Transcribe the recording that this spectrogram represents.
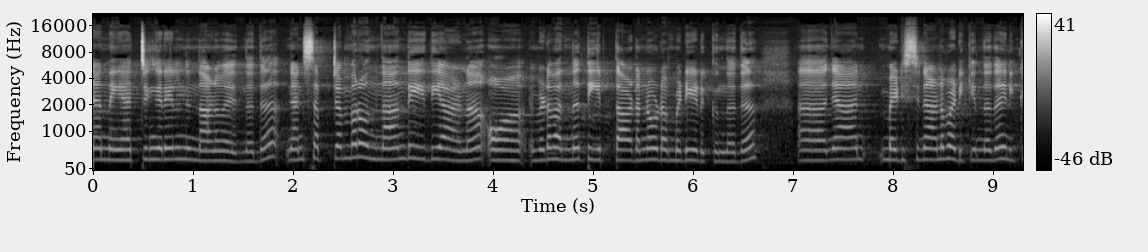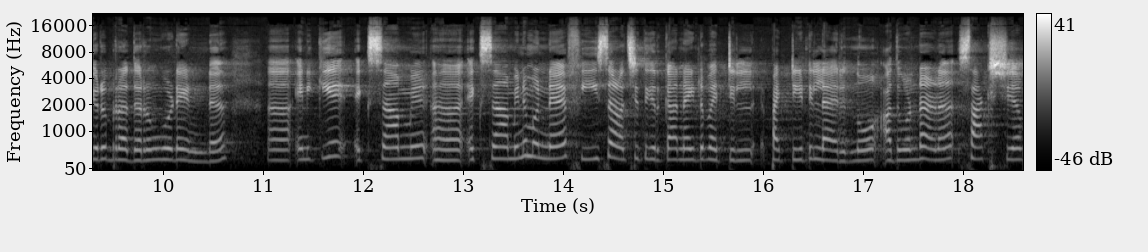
ഞാൻ നെയ്യാറ്റിങ്കരയിൽ നിന്നാണ് വരുന്നത്. ഞാൻ സെപ്റ്റംബർ ഒന്നാം തീയതിയാണ് ഇവിടെ വന്ന് തീർത്ഥാടന ഉടമ്പടി എടുക്കുന്നത്. ഞാൻ മെഡിസിനാണ് പഠിക്കുന്നത്. എനിക്കൊരു ബ്രദറും കൂടെ ഉണ്ട്. എനിക്ക് എക്സാമി എക്സാമിന് മുന്നേ ഫീസ് അടച്ച് തീർക്കാനായിട്ട് പറ്റി പറ്റിയിട്ടില്ലായിരുന്നു. അതുകൊണ്ടാണ് സാക്ഷ്യം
